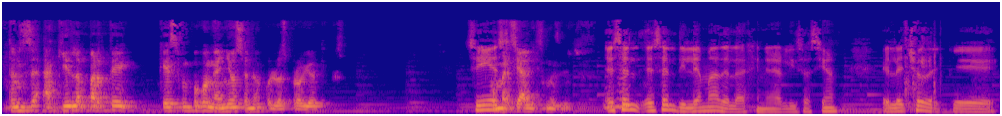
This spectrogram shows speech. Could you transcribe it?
Entonces, aquí es la parte que es un poco engañosa, ¿no? Con los probióticos. Sí, comerciales, es, Es el, es el dilema de la generalización. El hecho de que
